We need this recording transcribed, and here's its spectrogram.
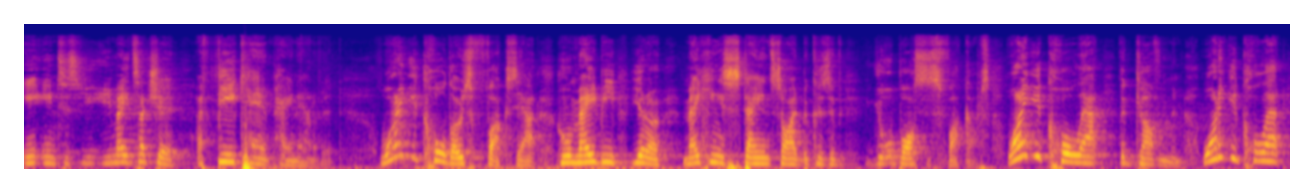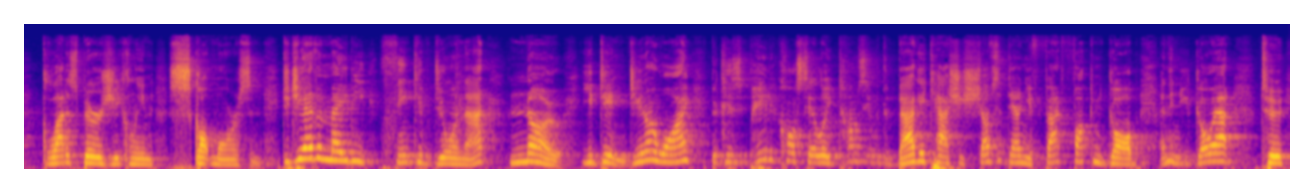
into you, made such a, a fear campaign out of it. Why don't you call those fucks out who are maybe you know making us stay inside because of your boss's fuck ups? Why don't you call out the government? Why don't you call out Gladys Berejiklian, Scott Morrison? Did you ever maybe think of doing that? No, you didn't. Do you know why? Because Peter Costello comes in with a bag of cash, he shoves it down your fat fucking gob, and then you go out to,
